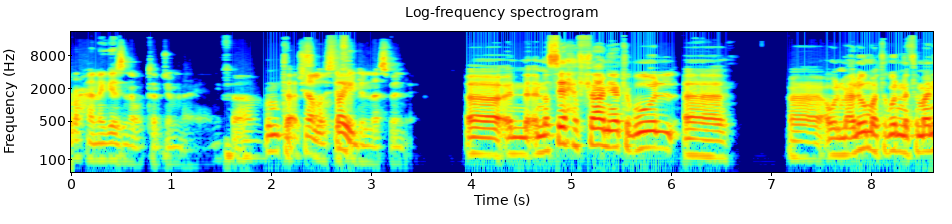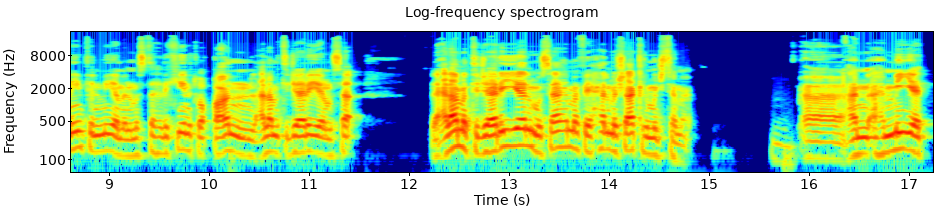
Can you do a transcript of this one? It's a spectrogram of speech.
رحنا نقزنا وترجمنا يعني ف ممتاز إن شاء الله يستفيد طيب. الناس منه آه النصيحة الثانية تقول آه آه أو المعلومة تقول إن 80% من المستهلكين يتوقعون العلامة التجارية المسا... العلامة التجارية المساهمة في حل مشاكل المجتمع عن أهمية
